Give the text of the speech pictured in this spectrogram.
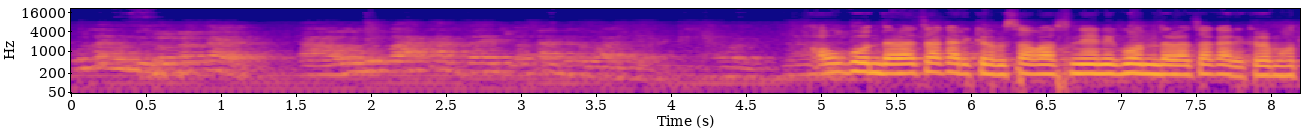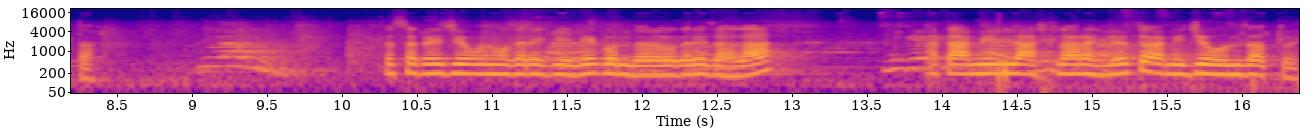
कुठं कोणी? लग्नात काय? अहो, मी भात खात जायचं, सांगायला वाढायचं. अहो गोंधळाचा कार्यक्रम सवासणी आणि गोंधळाचा कार्यक्रम होता. तर सगळे जेवण वगैरे गेले गोंधळ वगैरे झाला. आता आम्ही लास्टला राहिलो होतो आम्ही जेवून जातोय.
